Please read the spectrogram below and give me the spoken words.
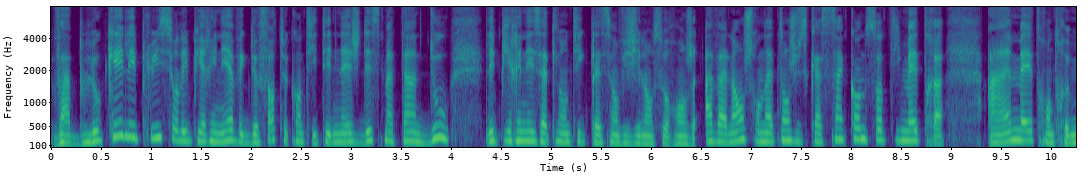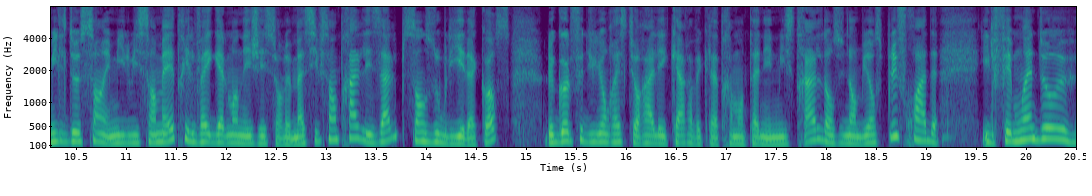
va bloquer les pluies sur les Pyrénées avec de fortes quantités de neige dès ce matin, d'où les Pyrénées-Atlantiques placées en vigilance orange avalanche. On attend jusqu'à 50 cm à 1 mètre entre 1200 et 1800 mètres. Il va également neiger sur le Massif central, les Alpes, sans oublier la Corse. Le golfe du Lion restera à l'écart avec la Tramontane et le Mistral dans une ambiance plus froide. Il fait moins 2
